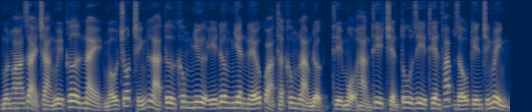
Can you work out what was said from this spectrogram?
muốn hóa giải tràng nguy cơ này mấu chốt chính là tư không như ý đương nhiên nếu quả thật không làm được thì mộ hàn thi triển tu di thiên pháp giấu kín chính mình,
